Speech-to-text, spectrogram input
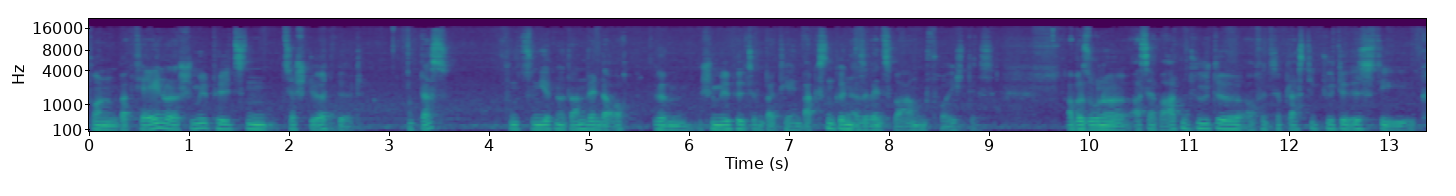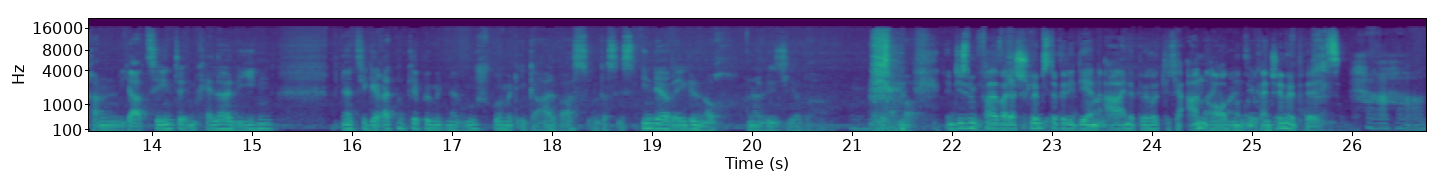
von Bakterien oder Schimmelpilzen zerstört wird. Und das funktioniert nur dann, wenn da auch ähm, Schimmelpilze und Bakterien wachsen können, also wenn es warm und feucht ist. Aber so eine Asservatentüte, auch wenn es eine Plastiktüte ist, die kann Jahrzehnte im Keller liegen, mit einer Zigarettenkippe, mit einer Blutspur, mit egal was. Und das ist in der Regel noch analysierbar. In diesem Fall war das Schlimmste für die DNA eine behördliche Anordnung und kein Schimmelpilz. Haha,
